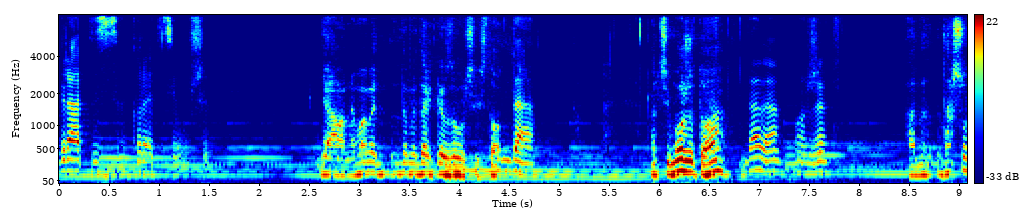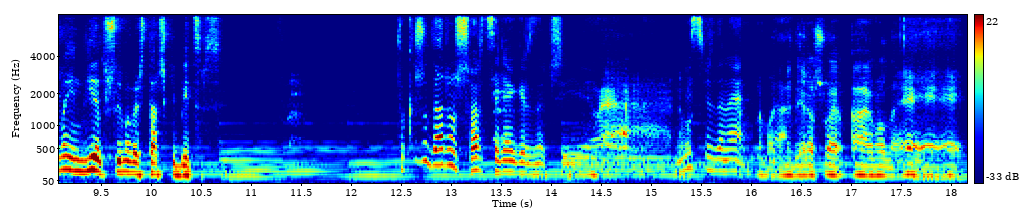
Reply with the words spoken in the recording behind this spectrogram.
Gratis korekcija ušiju. Ja, nemoj me, da me drkaš za uši, što? Da, Znači, može to, a? da, da, može. A da, daš onaj indijac što ima veštački biceps? To kažu da Arnold Schwarzenegger, znači... Ne, misliš da ne? Nemoj da me deraš ovaj Arnolda, e, e, e.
